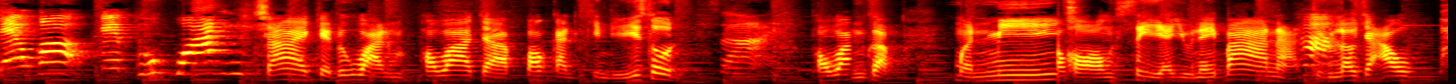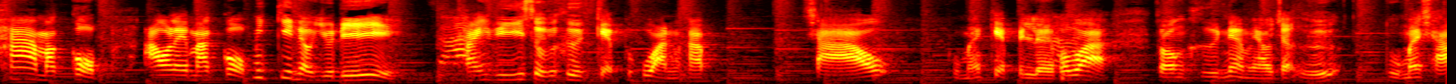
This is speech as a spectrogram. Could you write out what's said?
แล้วก็เก็บทุกวันใช่เก็บทุกวัน เพราะว่าจะป้องกันกลิ่นดีที่สุด ใช่เพราะว่าเหมือนกับ เหมือนมีของเสียอยู่ในบ้านอะค่ะ ถึงเราจะเอาผ้ามากบ เอาอะไรมากบไม่กินออกอยู่ดีใช่ทางที่ดีที่สุดก็คือเก็บทุกวันครับ เช้าถูกไหมเก็บไปเลยใช่เพราะว่าตอนกลางคืนเนี่ยแมวจะอื้อถูกไหมเช้า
